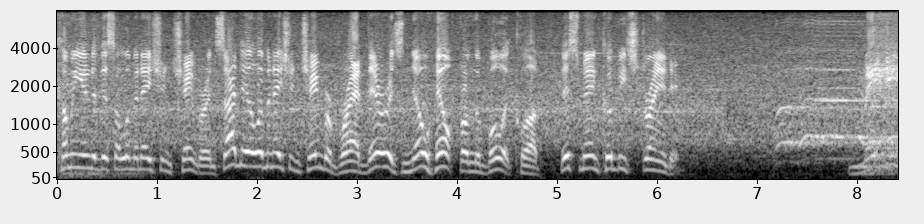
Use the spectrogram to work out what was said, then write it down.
coming into this Elimination Chamber. Inside the Elimination Chamber, Brad, there is no help from the Bullet Club. This man could be stranded. Making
